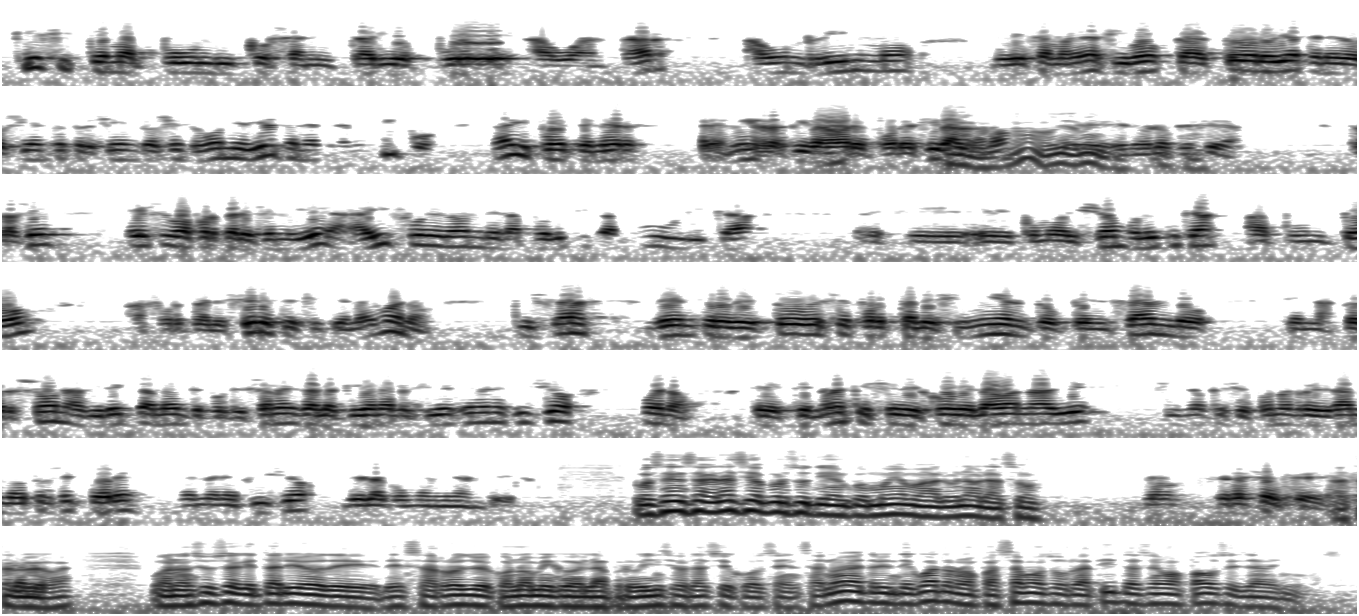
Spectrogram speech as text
¿qué sistema público sanitario puede aguantar a un ritmo de esa manera, si vos cada, todos los días tenés 200, 300, 200, vos ni día tenés 3.000 tipos. Nadie puede tener 3.000 respiradores, por decir algo, ¿no? obviamente, eh, lo que sea. Entonces, eso va fortaleciendo. Y ahí fue donde la política pública, este, eh, como visión política, apuntó a fortalecer este sistema. Y bueno, quizás dentro de todo ese fortalecimiento, pensando en las personas directamente, porque son ellas las que van a recibir ese beneficio, bueno, este, no es que se dejó de lado a nadie, sino que se fueron relegando otros sectores en beneficio de la comunidad entera. Cosenza, gracias por su tiempo, muy amable, un abrazo. gracias a ustedes. Hasta, luego. Eh. Bueno, soy secretario de Desarrollo Económico de la provincia, Horacio Cosenza. 9.34, nos pasamos un ratito, hacemos pausa y ya venimos.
